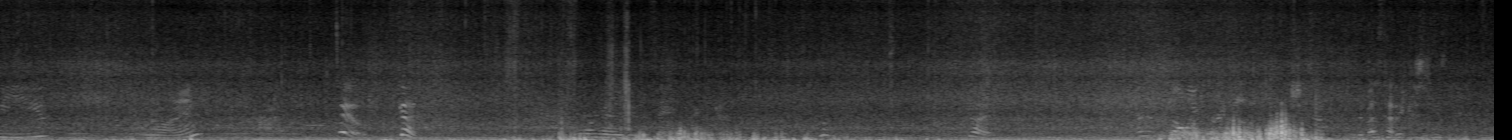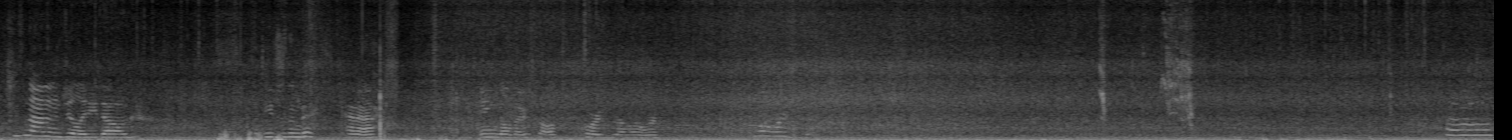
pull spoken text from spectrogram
weave. One, two, good. We're gonna do the same thing. Good. Good. And this is only for agility. She's not the best at it because she's she's not an agility dog. It teaches them to kind of angle themselves towards the lower, lower distance. Oh,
